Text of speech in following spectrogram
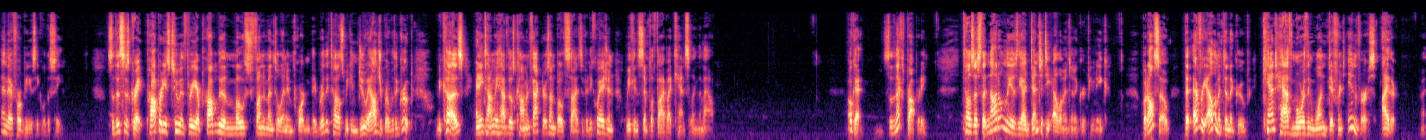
And therefore B is equal to C. So this is great. Properties 2 and 3 are probably the most fundamental and important. They really tell us we can do algebra with a group because anytime we have those common factors on both sides of an equation, we can simplify by canceling them out. Okay, so the next property tells us that not only is the identity element in a group unique, but also that every element in the group can't have more than one different inverse either. Right?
